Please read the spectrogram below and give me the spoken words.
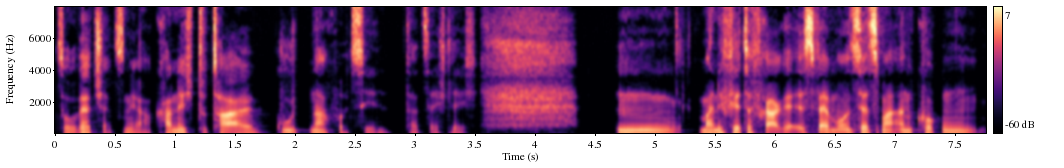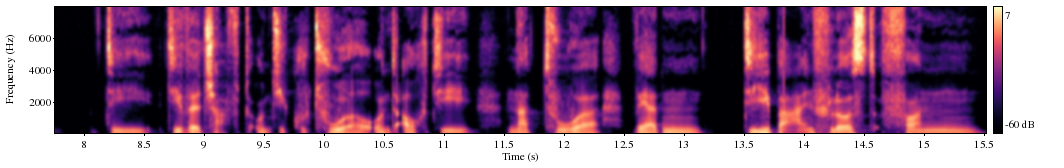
so wertschätzen. Ja, kann ich total gut nachvollziehen, tatsächlich. Mm, Meine vierte Frage ist, wenn wir uns jetzt mal angucken, die, die Wirtschaft und die Kultur und auch die Natur, werden die beeinflusst von,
